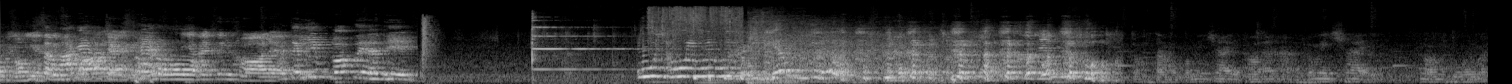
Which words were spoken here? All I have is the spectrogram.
ชน์ของสมาร์ทวอทใจโซโลยังไม่ขึ้นคอเลยมันจะรีบลบเลยทันทีต่อเต่าก็ไม่ใช่ทอทหารก็ไม่ใช่ลองดูว่า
